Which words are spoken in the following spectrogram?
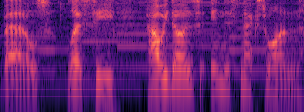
battles. Let's see how he does in this next one.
